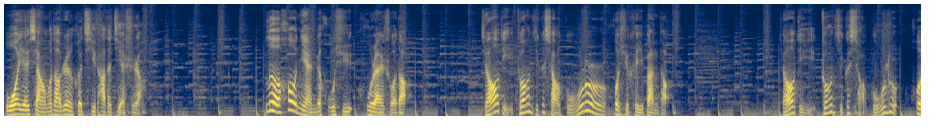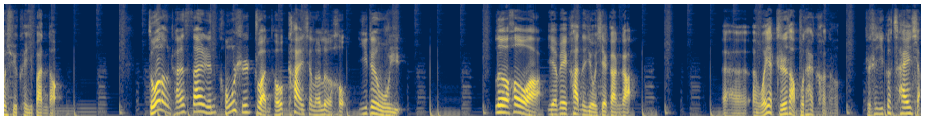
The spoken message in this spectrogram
我也想不到任何其他的解释啊。乐后捻着胡须，忽然说道：“脚底装几个小轱辘，或许可以办到。脚底装几个小轱辘。”或许可以办到。左冷禅三人同时转头看向了乐后，一阵无语。乐后啊，也被看得有些尴尬。呃呃，我也知道不太可能，只是一个猜想。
